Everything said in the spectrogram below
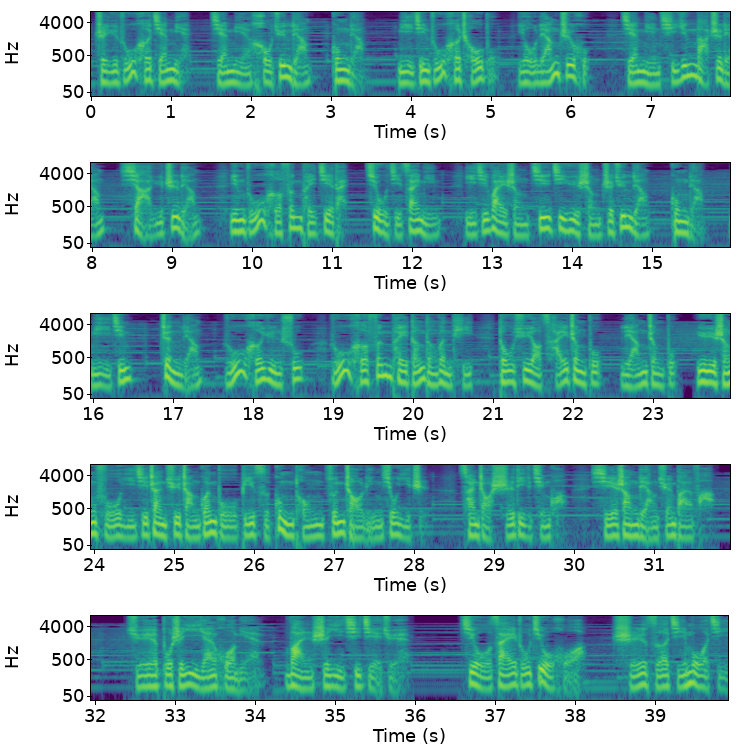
至于如何减免，减免后军粮、公粮、米金如何筹补有粮之户，减免其应纳之粮、下余之粮，应如何分配借贷救济灾民，以及外省接济豫省之军粮、公粮、米金、赈粮如何运输、如何分配等等问题，都需要财政部、粮政部。豫省府以及战区长官部彼此共同遵照领袖意志，参照实地的情况，协商两全办法，绝不是一言豁免，万事一起解决。救灾如救火，迟则即莫及。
